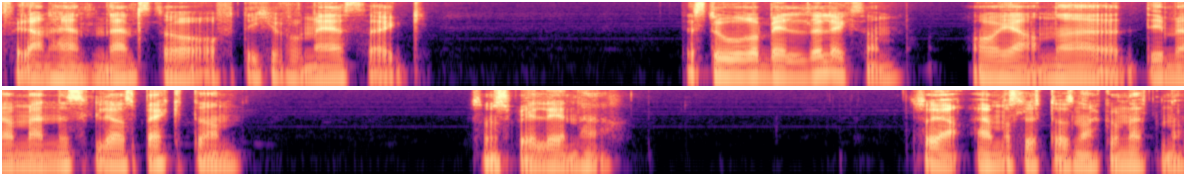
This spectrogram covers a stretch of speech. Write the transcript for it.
fordi han har en tendens til å ofte ikke få med seg det store bildet, liksom, og gjerne de mer menneskelige aspektene som spiller inn her. Så ja, jeg må slutte å snakke om dette nå.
